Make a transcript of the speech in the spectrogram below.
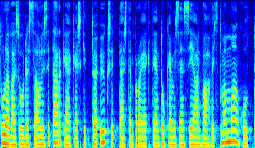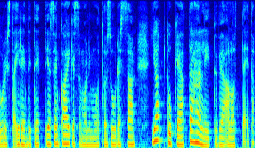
tulevaisuudessa olisi tärkeää keskittyä yksittäisten projektien tukemisen sijaan vahvistamaan maan kulttuurista identiteettiä sen kaikessa monimuotoisuudessaan ja tukea tähän liittyviä aloitteita.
